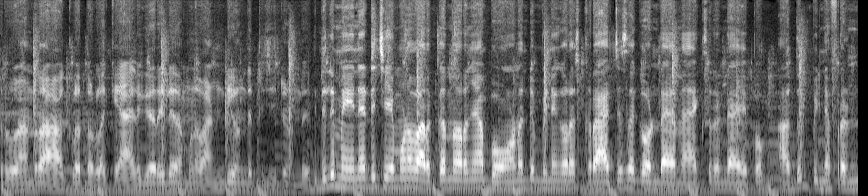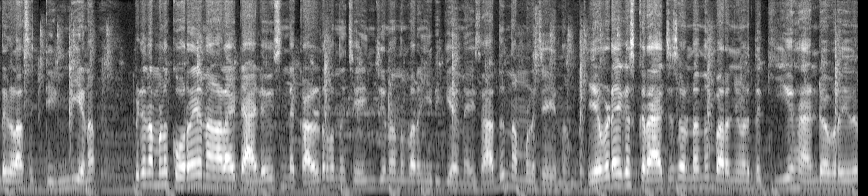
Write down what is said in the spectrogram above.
ട്രിവാൻഡ്രം ആക്കുളത്തുള്ള കാലിഗറിയിൽ നമ്മൾ വണ്ടി കൊണ്ട് എത്തിച്ചിട്ടുണ്ട് ഇതിൽ മെയിനായിട്ട് ചെയ്യാൻ പോണ വർക്ക് എന്ന് പറഞ്ഞാൽ ബോണറ്റും പിന്നെ കുറേ സ്ക്രാച്ചസ് ഒക്കെ ഉണ്ടായിരുന്നു ആക്സിഡന്റ് ആയപ്പം. അതും പിന്നെ ഫ്രണ്ട് ഗ്ലാസ് ടിൻഡ് ചെയ്യണം. പിന്നെ നമ്മൾ കുറേ നാളായിട്ട് അലോയ്സിന്റെ കളർ ഒന്ന് ചേഞ്ച് ചെയ്യണമെന്ന് പറഞ്ഞിരിക്കുകയാണ് ഗൈസ് അതും നമ്മൾ ചെയ്യുന്നുണ്ട്. എവിടെയൊക്കെ സ്ക്രാച്ചസ് ഉണ്ടെന്നും പറഞ്ഞു കൊടുത്ത് കീ ഹാൻഡ് ഓവർ ചെയ്ത്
